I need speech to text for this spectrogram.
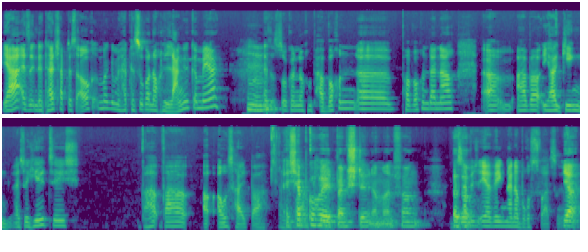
Ja, also in der Tat, ich habe das auch immer gemerkt, habe das sogar noch lange gemerkt. Mhm. Also sogar noch ein paar Wochen, äh, paar Wochen danach. Ähm, aber ja, ging. Also hielt sich, war, war au- aushaltbar. Also ich habe okay. geheult beim Stillen am Anfang. Also habe ich eher wegen meiner Brustwarzen. ja,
